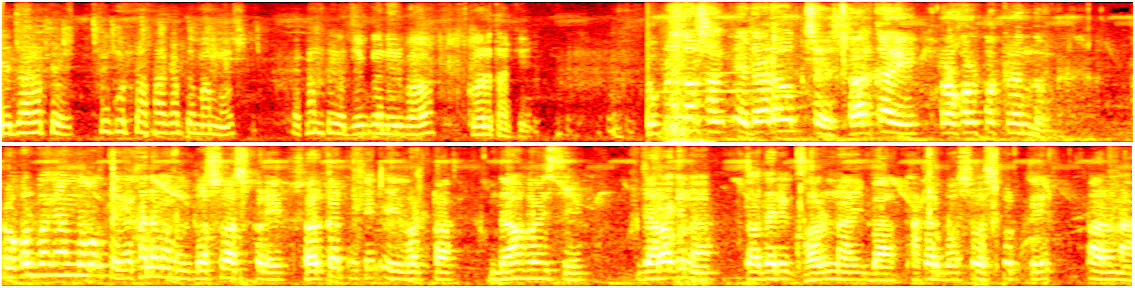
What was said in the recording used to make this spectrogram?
এই জায়গাতে পুকুরটা থাকাতে মানুষ এখান থেকে জীবিকা নির্বাহ করে থাকে। সুপ্রিয় দর্শক হচ্ছে সরকারি প্রকল্প কেন্দ্র। প্রকল্প কেন্দ্র বলতে এখানে মানুষ বসবাস করে। সরকার থেকে এই ঘরটা দেওয়া হয়েছে। যারা কিনা তাদের ঘর নাই বা থাকার বসবাস করতে পারে না।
